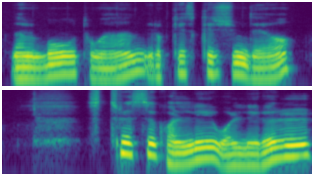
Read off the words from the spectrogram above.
그 다음에 뭐 동안 이렇게 해석해 주시면 돼요. 스트레스 관리 원리를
